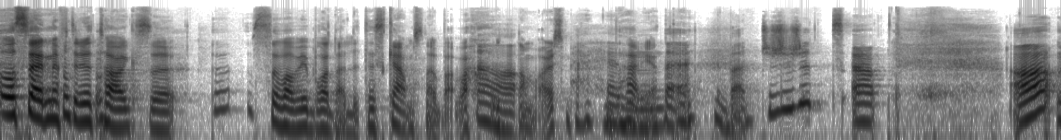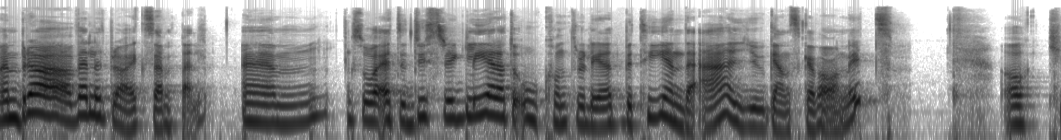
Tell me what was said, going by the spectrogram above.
och sen efter ett tag så, så var vi båda lite skamsna och bara vad Ja. sjutton var det som hände här egentligen? hände. Bara, tjut, ja. ja, men bra, väldigt bra exempel. Ehm, så ett dysreglerat och okontrollerat beteende är ju ganska vanligt och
